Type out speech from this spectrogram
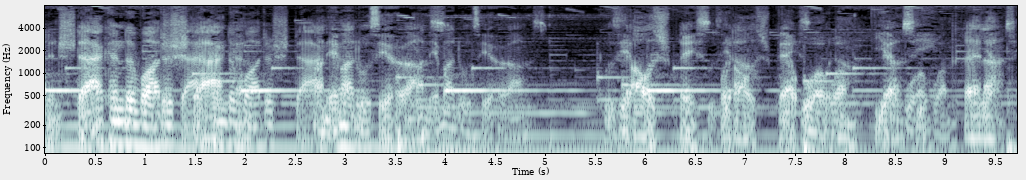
Denn stärkende Worte Stärkende stärken, Worte stärken, wann immer du sie hörst, immer du sie hörst. du sie aussprichst sie oder aussprichst der Ohrwurm dir sie Ohrwurm trällert.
